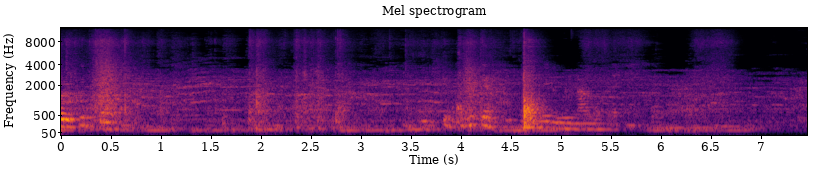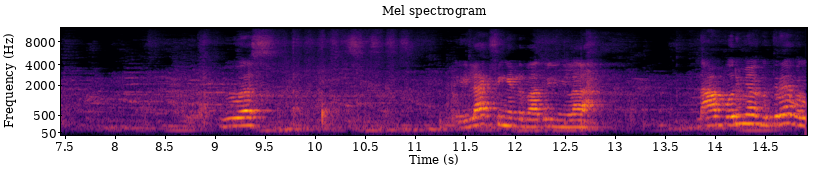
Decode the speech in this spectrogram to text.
ஒரு குச்சி யூஎஸ் ரிலாக்ஸிங் என்று பார்த்துருக்கீங்களா நான் பொறுமையாக குத்துறேன். இப்போ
